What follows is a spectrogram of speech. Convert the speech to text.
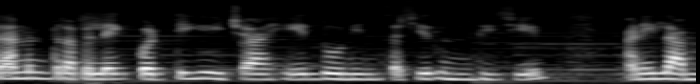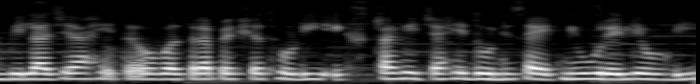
त्यानंतर आपल्याला एक पट्टी घ्यायची आहे दोन इंचाची रुंदीची आणि लांबीला जे आहे तर वजरापेक्षा थोडी एक्स्ट्रा घ्यायची आहे. दोन्ही साईडनी उरेल एवढी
